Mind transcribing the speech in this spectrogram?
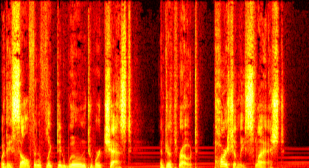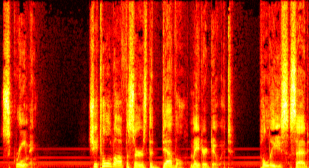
with a self-inflicted wound to her chest and her throat partially slashed, screaming. She told officers the devil made her do it. Police said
